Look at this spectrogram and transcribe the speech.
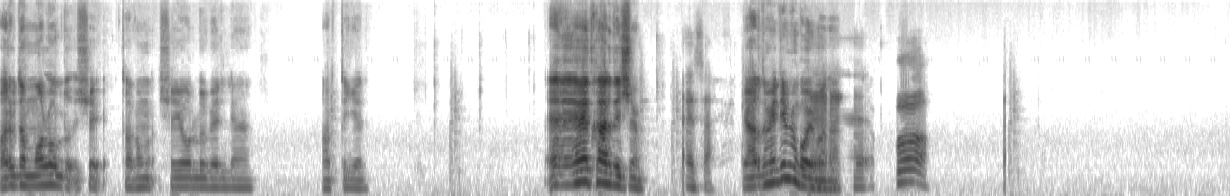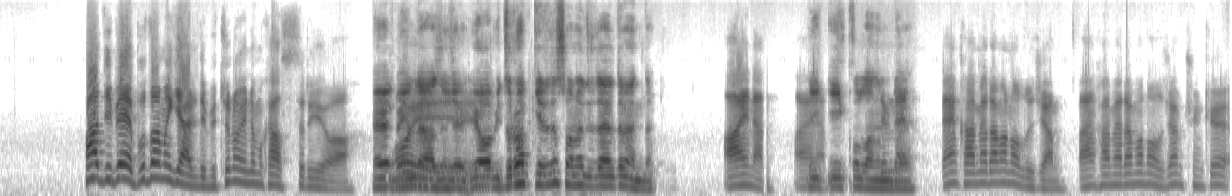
Harbiden mal oldu şey takım şey olduğu belli ha. Arttı gel. E- evet kardeşim. Neyse. Yardım edeyim mi koymana? Ee, bu. Hadi be bu da mı geldi? Bütün oyunumu kastırıyor. Evet benim de az önce. Yo bir drop girdi sonra düzeldi bende. Aynen. Aynen. İlk, ilk kullanımda. Şimdi ben kameraman olacağım. Ben kameraman olacağım çünkü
